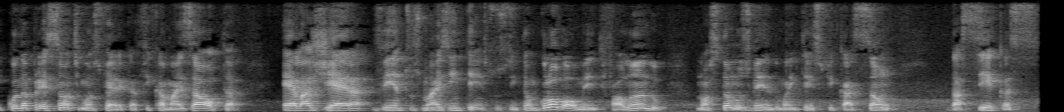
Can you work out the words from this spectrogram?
e quando a pressão atmosférica fica mais alta, ela gera ventos mais intensos. Então, globalmente falando, nós estamos vendo uma intensificação das secas,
